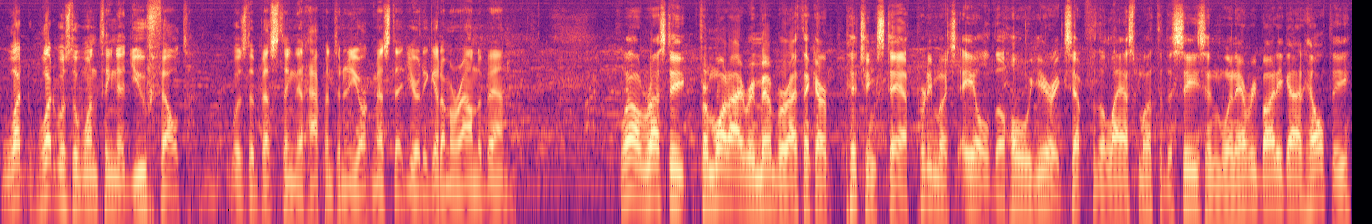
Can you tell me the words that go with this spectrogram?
What what was the one thing that you felt was the best thing that happened to the New York Mets that year to get them around the bend? Well, Rusty, from what I remember, I think our pitching staff pretty much ailed the whole year except for the last month of the season when everybody got healthy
